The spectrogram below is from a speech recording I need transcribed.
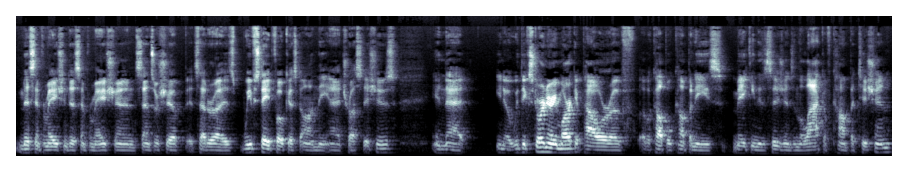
misinformation, disinformation, censorship, et cetera, is we've stayed focused on the antitrust issues in that, you know, with the extraordinary market power of, of a couple companies making the decisions and the lack of competition,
